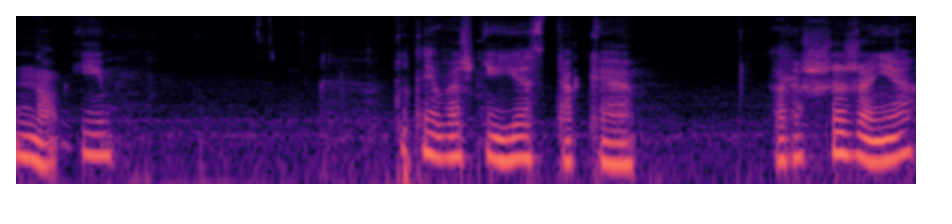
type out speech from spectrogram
No i tutaj właśnie jest takie rozszerzenie.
